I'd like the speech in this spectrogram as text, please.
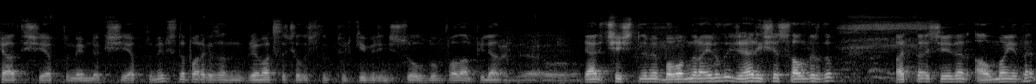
Kağıt işi yaptım, emlak işi yaptım. Hepsinde para kazandım. Remax'ta çalıştım. Türkiye birincisi oldum falan filan. Yani çeşitleme babamdan ayrılınca her işe saldırdım. Hatta şeyden Almanya'dan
